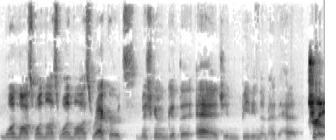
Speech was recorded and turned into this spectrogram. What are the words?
one loss, one loss, one loss records. Michigan would get the edge in beating them head to head. True.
